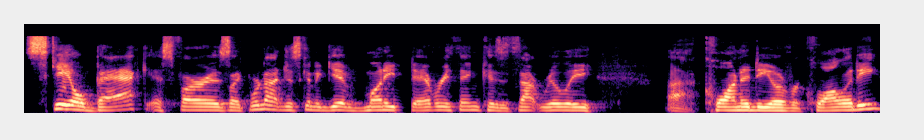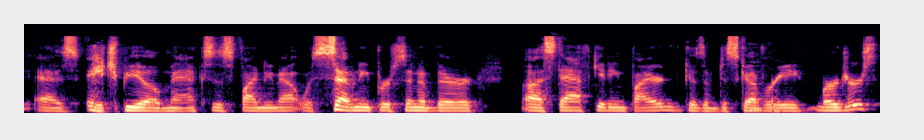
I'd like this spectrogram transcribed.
scale back as far as like, we're not just going to give money to everything because it's not really uh, quantity over quality, as HBO Max is finding out with 70% of their uh, staff getting fired because of Discovery mm-hmm. mergers.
